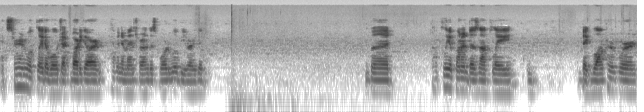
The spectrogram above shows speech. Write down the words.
Next turn, we'll play the Wojek Bodyguard. Having a mentor on this board will be very good. but hopefully opponent does not play big blocker. We're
